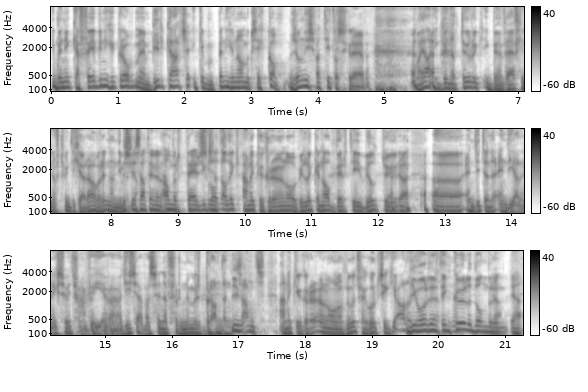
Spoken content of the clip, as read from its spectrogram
Ik ben in een café binnengekropen met een bierkaartje. Ik heb een pen genomen. Ik zeg, kom, we zullen eens wat titels schrijven. maar ja, ik ben natuurlijk... Ik ben 15 of 20 jaar ouder hè, dan die Dus je zat in een ander tijdslot. Dus ik zat altijd Anneke Greunlo, Willeke Alberti, Wiltura... uh, en dit en, en die hadden echt zoiets van... Wat, is dat? wat zijn dat voor nummers? Brandend zand. Anneke Greunlo, nog nooit van gehoord. Ik zeg, ja, dat, die hoorden het in Keulen donderen. ja.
